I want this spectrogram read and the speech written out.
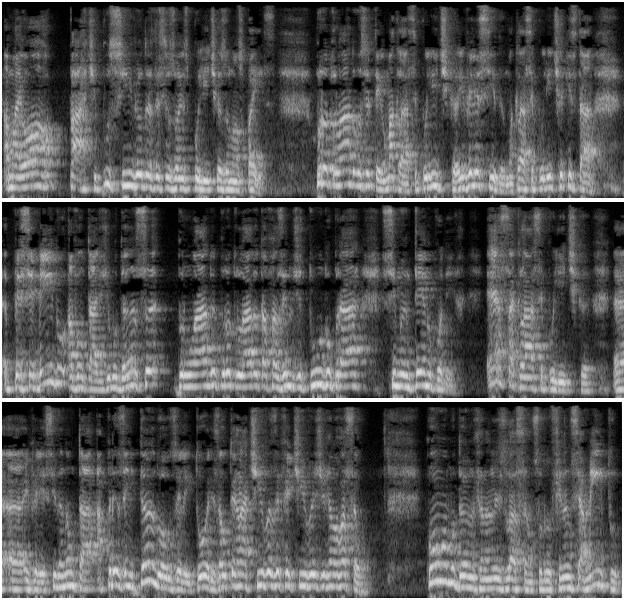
a maior parte possível das decisões políticas do nosso país. Por outro lado, você tem uma classe política envelhecida, uma classe política que está eh, percebendo a vontade de mudança por um lado, e por outro lado está fazendo de tudo para se manter no poder. Essa classe política uh, envelhecida não está apresentando aos eleitores alternativas efetivas de renovação. Com a mudança na legislação sobre o financiamento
